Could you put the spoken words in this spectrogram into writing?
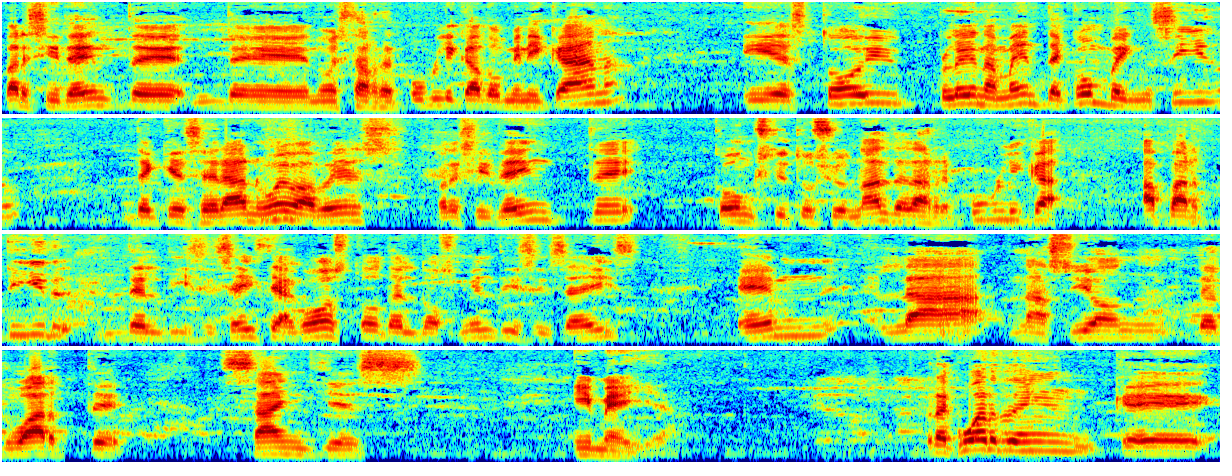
presidente de nuestra República Dominicana y estoy plenamente convencido de que será nueva vez presidente constitucional de la República a partir del 16 de agosto del 2016 en la nación de Duarte, Sánchez y Mella. Recuerden que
